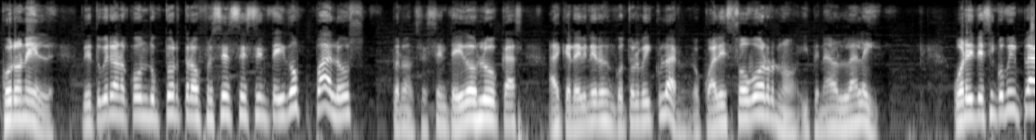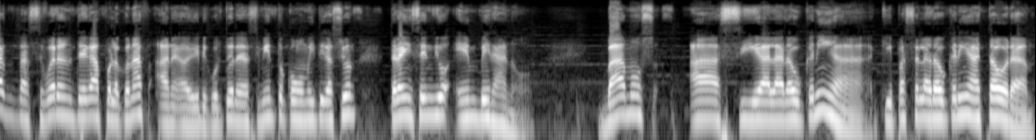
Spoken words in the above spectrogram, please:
Coronel, detuvieron al conductor tras ofrecer 62 palos, perdón, 62 lucas al carabinero en control vehicular, lo cual es soborno y penaron la ley. 45.000 plantas se fueron entregadas por la CONAF a Agricultura de Nacimiento como mitigación tras incendio en verano. Vamos hacia la Araucanía. ¿Qué pasa en la Araucanía a esta hora?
